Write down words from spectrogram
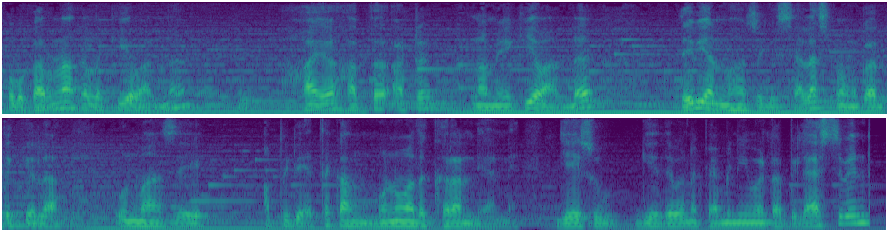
ඔබ කරුණා කරලා කියවන්න. 6 7 8 9 කියවන්න. දෙවියන් වහන්සේගේ සැලැස්ම මොකක්ද කියලා උන්වහන්සේ අපිට එතකං මොනවද කරන්න යන්නේ? ජේසුගේ දෙවන පැමිණීමට අපි ලැස්වෙන්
